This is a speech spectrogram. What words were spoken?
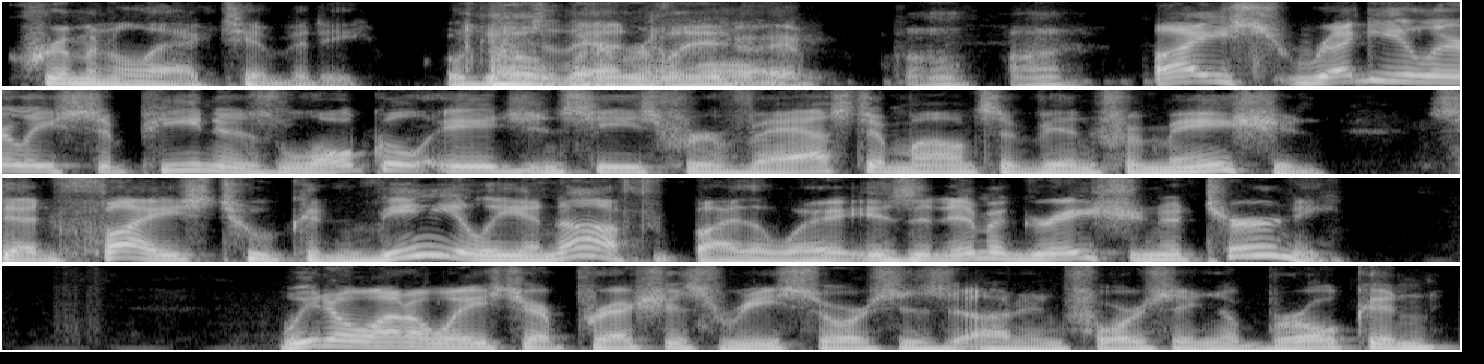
criminal activity. We'll get Oh, to that. in a really? Oh, fine. ICE regularly subpoenas local agencies for vast amounts of information, said Feist, who conveniently enough, by the way, is an immigration attorney. We don't want to waste our precious resources on enforcing a broken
